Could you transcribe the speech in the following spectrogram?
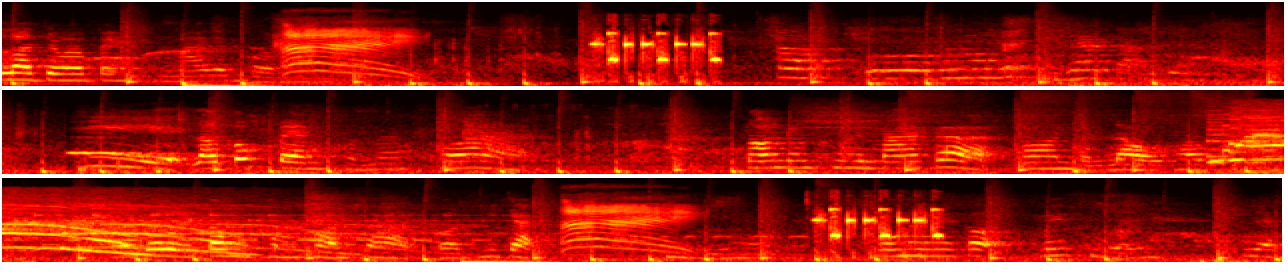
เดี๋ยวเราจะมาแปลงม้ากันก่อนที่เราต้องแปลงขนนะเพราะว่า ตอนกลางคืนม้าก็นอนเหมือนเราครับเราก็เลยต้องทำความสะอาดก่อนที่จะขี่นะเพราะไม่งั้นก็ไม่สวยเพื่อน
